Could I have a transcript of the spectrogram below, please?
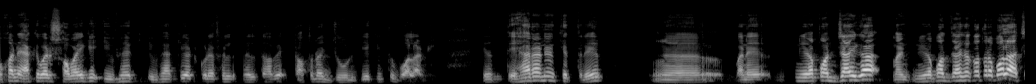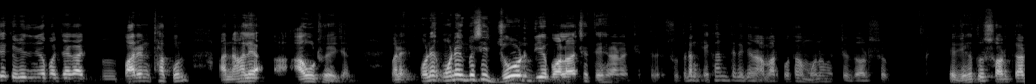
ওখানে একেবারে সবাইকে ইভ্যাকুয়েট করে ফেলতে হবে, ততটা জোর দিয়ে কিন্তু বলা নেই। কিন্তু তেহারানের ক্ষেত্রে মানে নিরাপদ জায়গা মানে নিরাপদ জায়গা কথাটা বলা আছে, কেউ যদি নিরাপদ জায়গা পারেন থাকুন, আর না হলে আউট হয়ে যান। মানে অনেক অনেক বেশি জোর দিয়ে বলা আছে তেহরানের ক্ষেত্রে। সুতরাং এখান থেকে যেন আমার কোথাও মনে হচ্ছে দর্শক যেহেতু সরকার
